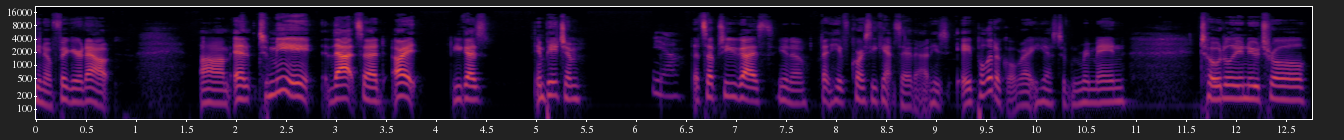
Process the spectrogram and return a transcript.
you know, figure it out. Um, and to me, that said, all right, you guys impeach him. Yeah. That's up to you guys, you know. But he, of course, he can't say that. He's apolitical, right? He has to remain totally neutral.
